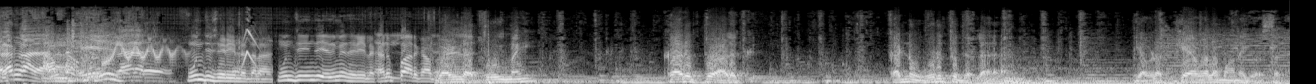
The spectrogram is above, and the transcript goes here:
விலங்காத ஆமா. மூஞ்சி சரியில்லை தல. மூஞ்சி இஞ்சி எதுவுமே சரியில்லை. கருப்பா இருக்கா? வெள்ளை தூய்மை கருப்பு அழுக்கு. கண்ணு உறுத்துதல்ல. எவ்வளவு கேவலமான யோசனை.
